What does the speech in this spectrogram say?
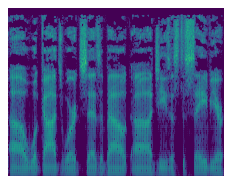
uh, what God's word says about uh, Jesus the Savior.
